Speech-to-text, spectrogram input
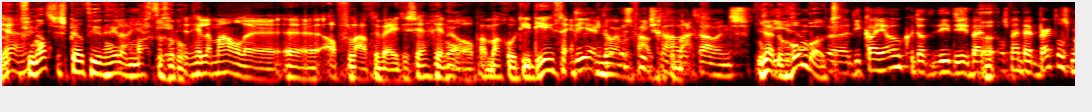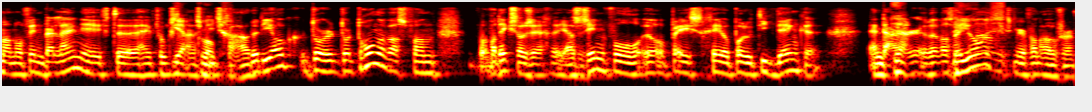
Ja. Financiën speelt hier een hele Nou ja, machtige die heeft rol. het helemaal eh, eh, af laten weten, zeg, in Ja. Europa. Maar goed, die, die heeft er echt Die een heeft ook enorme een speech fout gehouden gemaakt. trouwens. Ja, de Die Humboldt. eh, die kan je ook. Dat, die, die is bij, volgens mij bij Bertelsmann of in Berlijn heeft, eh heeft Hoekstra Ja, een klopt. speech gehouden. Die ook door, doordrongen was van wat ik zou zeggen, ja, zinvol Europees geopolitiek denken. En daar Ja, was helemaal jongens- niks meer van over.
